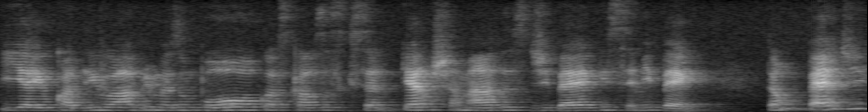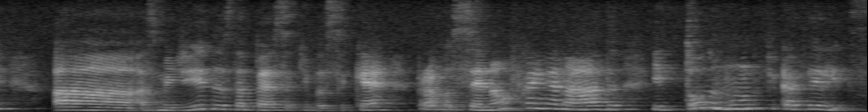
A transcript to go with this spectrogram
e aí o quadril abre mais um pouco, as calças que, que eram chamadas de bag, semi-bag. Então pede a, as medidas da peça que você quer para você não ficar enganada e todo mundo ficar feliz.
